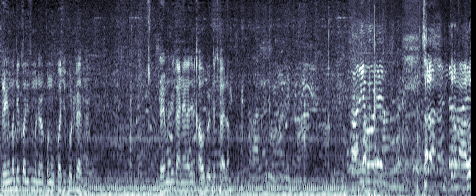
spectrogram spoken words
ट्रेनमध्ये कधीच म्हणजे कोण उपाशी पोटी राहत नाही. ट्रेनमध्ये काय नाही काहीतरी खाऊ भेटत खायला. चला मित्रांनो आलो.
